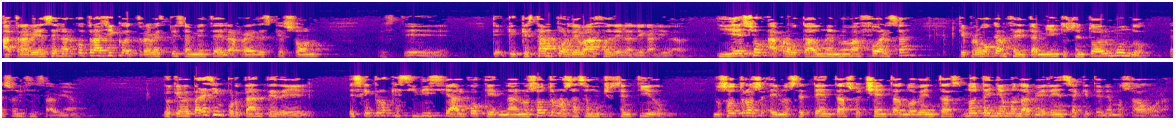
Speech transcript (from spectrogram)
a través del narcotráfico, a través precisamente de las redes que son, este, que, que están por debajo de la legalidad. Y eso ha provocado una nueva fuerza que provoca enfrentamientos en todo el mundo. Eso dice Sabiano. Lo que me parece importante de él es que creo que sí dice algo que a nosotros nos hace mucho sentido. Nosotros en los 70s, 80s, 90s no teníamos la violencia que tenemos ahora.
